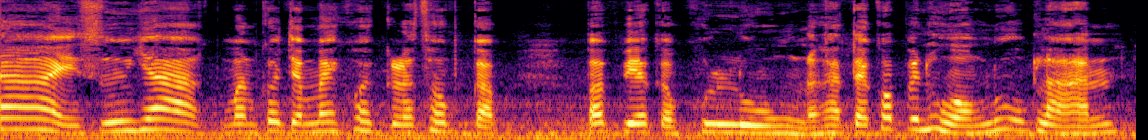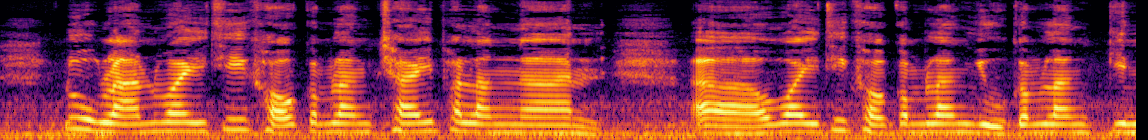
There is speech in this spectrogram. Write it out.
ได้ซื้อยากมันก็จะไม่ค่อยกระทบกับ ป้าเปียกับคุณลุงนะคะ แต่ก็เป็นห่วงลูกหลาน ลูกหลานวัยที่เขากำลังใช้พลังงานวัยที่เขากำลังอยู่กำลังกิน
